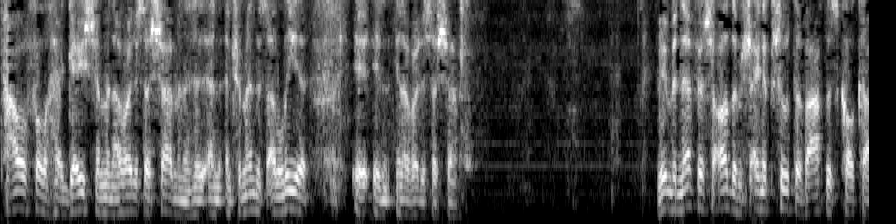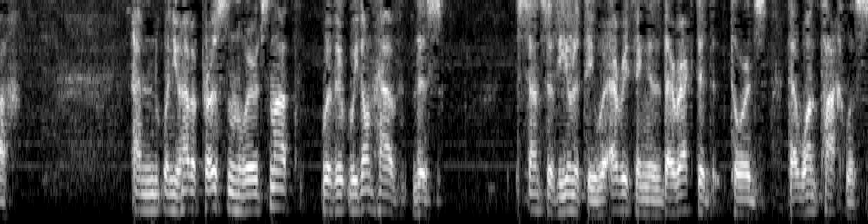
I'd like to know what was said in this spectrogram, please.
powerful hageshim in avodas Hashem and, and, and, tremendous aliyah in, in avodas Hashem. And when you have a person where it's not, where we don't have this sense of unity where everything is directed towards that one tachlis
